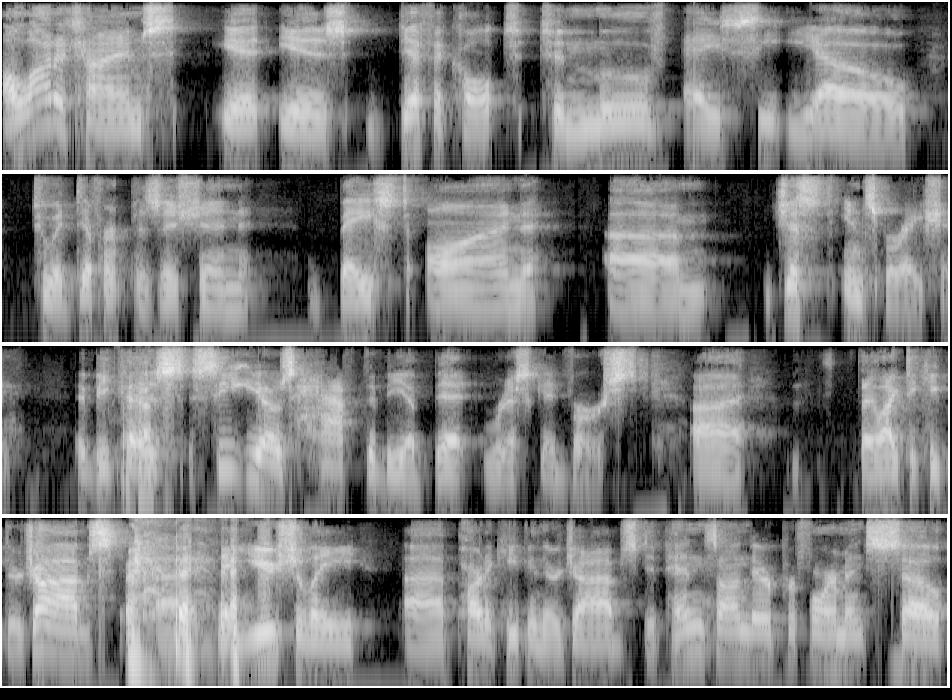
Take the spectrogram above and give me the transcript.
a lot of times it is difficult to move a CEO to a different position based on um, just inspiration because okay. CEOs have to be a bit risk adverse. Uh, they like to keep their jobs. Uh, they usually, uh, part of keeping their jobs depends on their performance. So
